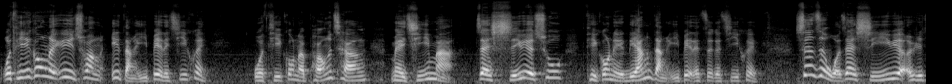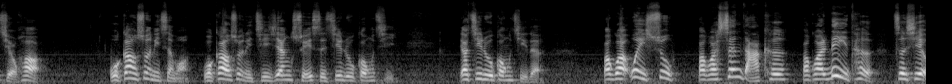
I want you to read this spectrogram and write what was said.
我提供了预创一档一倍的机会，我提供了鹏程、美骑马在十月初提供了两档一倍的这个机会，甚至我在十一月二十九号，我告诉你什么？我告诉你即将随时进入攻击，要进入攻击的。包括位数，包括森达科，包括利特，这些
